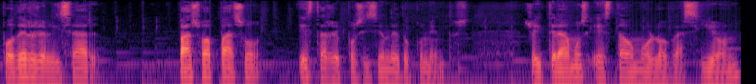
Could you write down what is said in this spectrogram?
poder realizar paso a paso esta reposición de documentos. Reiteramos, esta homologación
